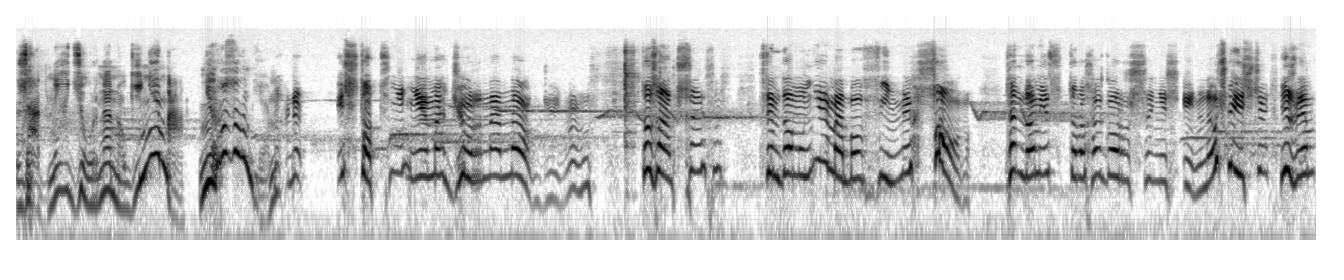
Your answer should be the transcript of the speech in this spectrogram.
żadnych dziur na nogi nie ma. Nie rozumiem. No, istotnie nie ma dziur na nogi. No, to znaczy, w tym domu nie ma, bo w innych są. Ten dom jest trochę gorszy niż inny. Oczywiście, już wiem.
